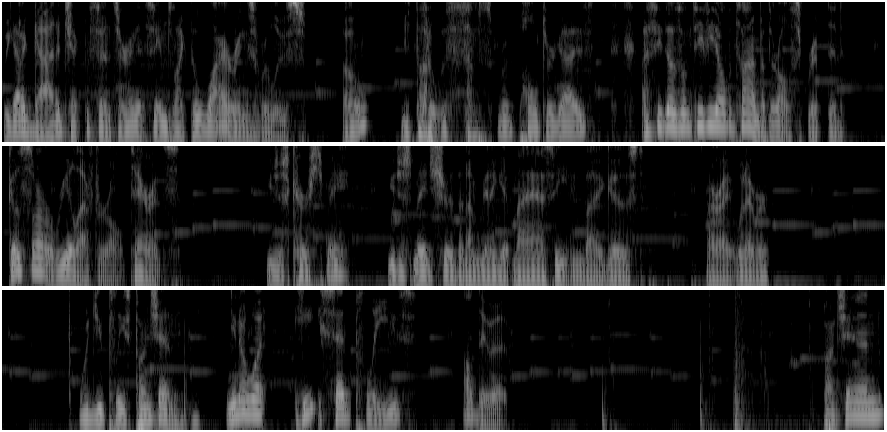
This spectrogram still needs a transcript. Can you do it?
we got a guy to check the sensor, and it seems like the wirings were loose. Oh? You thought it was some sort of poltergeist? I see those on TV all the time, but they're all scripted. Ghosts aren't real after all, Terrence. You just cursed me. You just made sure that I'm going to get my ass eaten by a ghost. Alright, whatever. Would you please punch in? You know what? He said please. I'll do it. Punch in.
